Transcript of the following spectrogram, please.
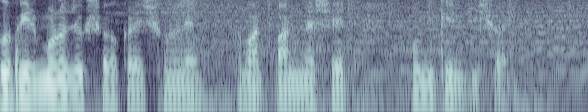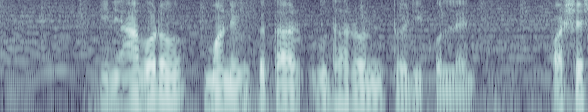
গভীর মনোযোগ সহকারে শুনলেন আমার প্রাণনাশের হুমকির বিষয়। তিনি আবারও মানবিকতার উদাহরণ তৈরি করলেন। অশেষ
